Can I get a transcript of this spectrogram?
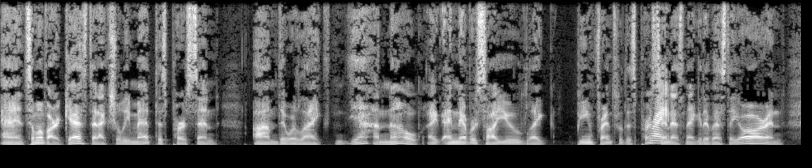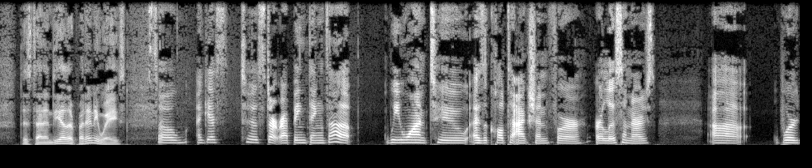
and some of our guests that actually met this person, um, they were like, "Yeah, no, I, I never saw you like being friends with this person Right. as negative as they are, and this, that, and the other." But anyways, So I guess to start wrapping things up, we want to, as a call to action for our listeners, uh, we're,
